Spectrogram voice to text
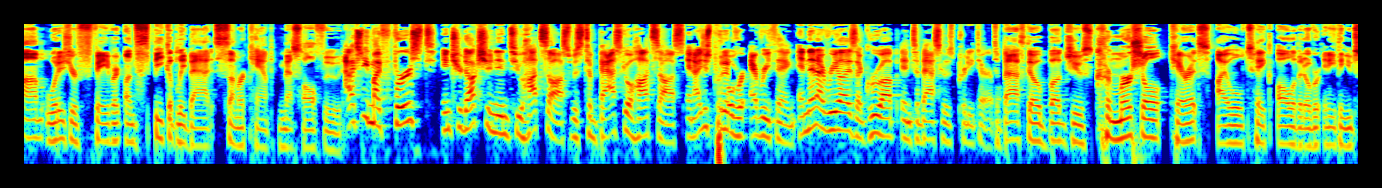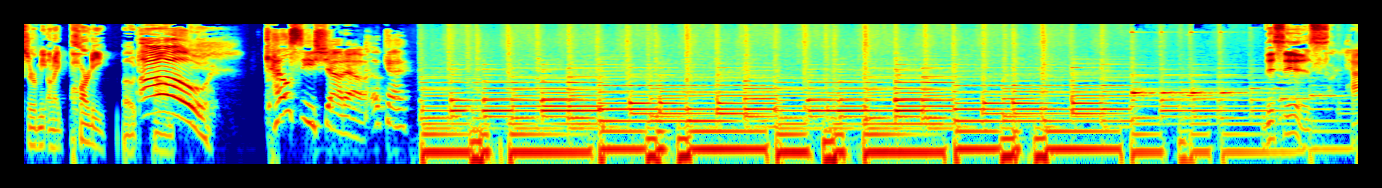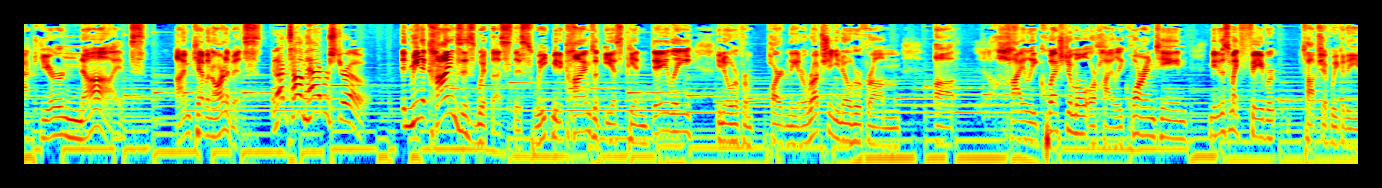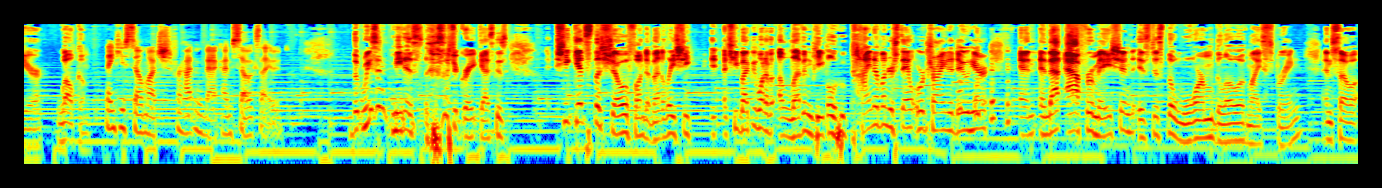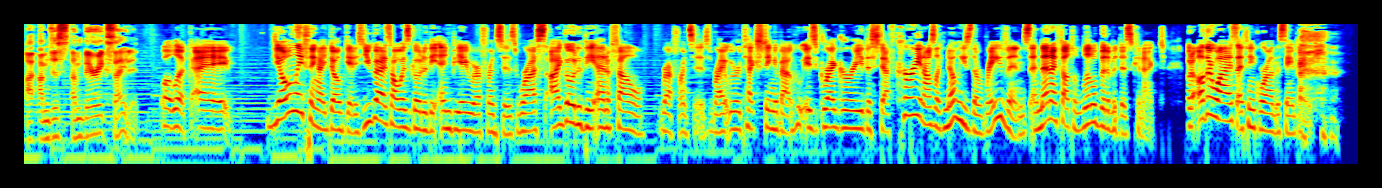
Tom, what is your favorite unspeakably bad summer camp mess hall food? Actually, my first introduction into hot sauce was Tabasco hot sauce, and I just put it over everything. And then I realized I grew up and Tabasco is pretty terrible. Tabasco, bug juice, commercial carrots. I will take all of it over anything you'd serve me on a party boat. Tom. Oh, Kelsey shout out. Okay. This is Pack Your Knives. I'm Kevin Arnovitz. And I'm Tom Haberstroh. And Mina Kimes is with us this week. Mina Kimes of ESPN Daily. You know her from Pardon the Interruption. You know her from uh, Highly Questionable or Highly Quarantine. Mina, this is my favorite Top Chef week of the year. Welcome. Thank you so much for having me back. I'm so excited. The reason Mina's such a great guest because she gets the show fundamentally. She she might be one of eleven people who kind of understand what we're trying to do here, and and that affirmation is just the warm glow of my spring. And so I, I'm just I'm very excited. Well, look, I the only thing I don't get is you guys always go to the NBA references, whereas I go to the NFL references, right? We were texting about who is Gregory the Steph Curry, and I was like, no, he's the Ravens. And then I felt a little bit of a disconnect. But otherwise, I think we're on the same page.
